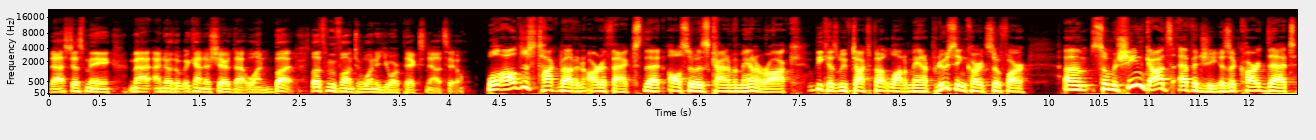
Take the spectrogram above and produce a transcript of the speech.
that's just me. Matt, I know that we kind of shared that one, but let's move on to one of your picks now, too. Well, I'll just talk about an artifact that also is kind of a mana rock because we've talked about a lot of mana producing cards so far. Um, so Machine God's Effigy is a card that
